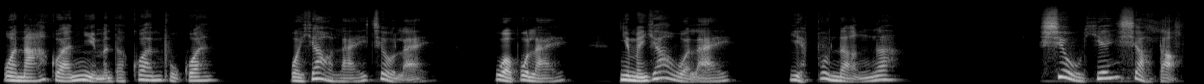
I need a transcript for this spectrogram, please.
我哪管你们的关不关？我要来就来，我不来，你们要我来也不能啊。秀烟笑道：“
